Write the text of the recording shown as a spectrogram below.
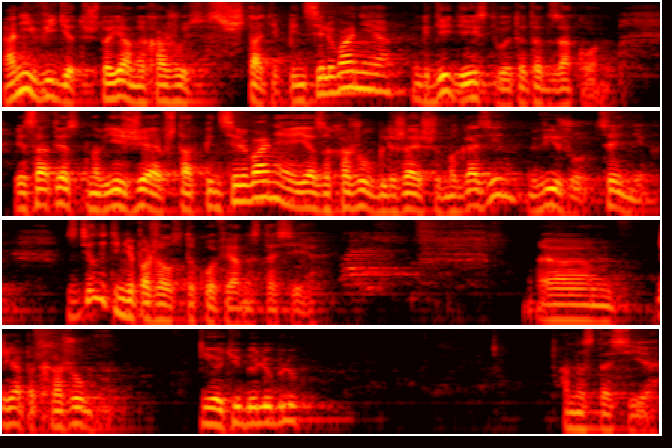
они видят, что я нахожусь в штате Пенсильвания, где действует этот закон. И, соответственно, въезжая в штат Пенсильвания, я захожу в ближайший магазин, вижу ценник. Сделайте мне, пожалуйста, кофе, Анастасия. Эм, я подхожу, я тебя люблю, Анастасия.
